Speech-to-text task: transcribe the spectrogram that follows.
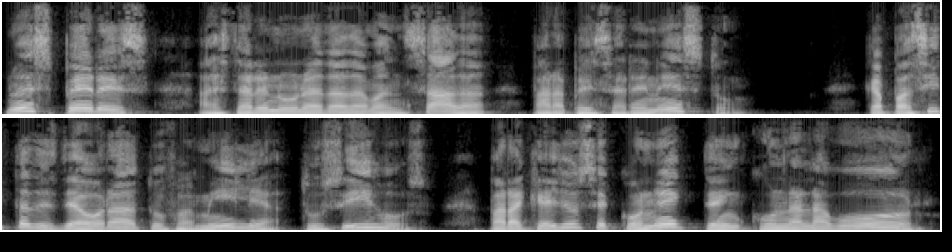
No esperes a estar en una edad avanzada para pensar en esto. Capacita desde ahora a tu familia, tus hijos, para que ellos se conecten con la labor,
